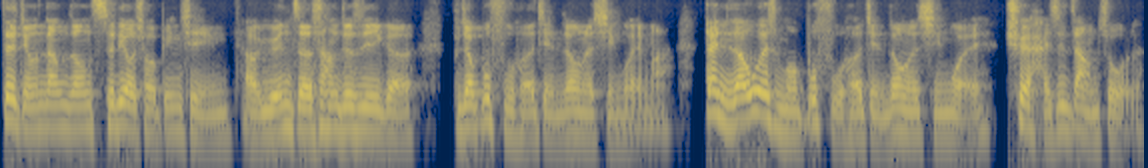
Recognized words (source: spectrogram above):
在减重当中吃六球冰淇淋，呃，原则上就是一个比较不符合减重的行为嘛。但你知道为什么不符合减重的行为，却还是这样做了？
